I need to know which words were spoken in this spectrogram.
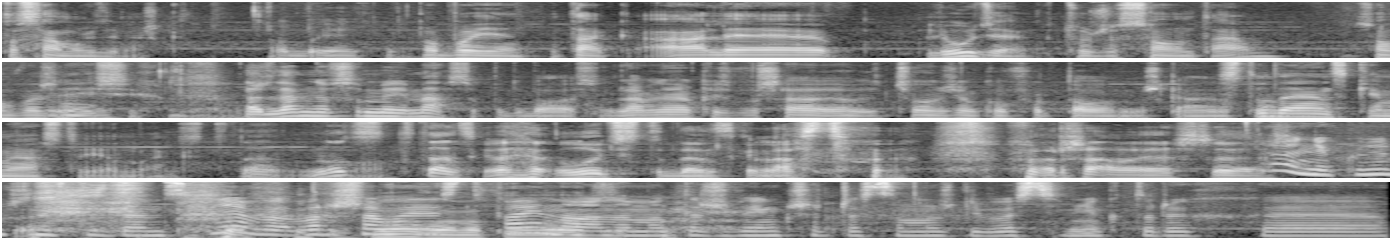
to samo, gdzie mieszkasz. obojętnie. Obojętnie, tak, ale ludzie, którzy są tam, są ważniejsi chyba. Ale dla mnie w sumie i miasto podobało się. Dla mnie jakoś w Warszawie czułem się komfortowo mieszkając. tam. Studenckie miasto jednak. Studen- No studenckie, Łódź studenckie miasto. Warszawa jeszcze. Nie, niekoniecznie studenckie. Nie, Wa- Warszawa Znowu jest tej fajna, ona ma też większe czasem możliwości w niektórych e,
